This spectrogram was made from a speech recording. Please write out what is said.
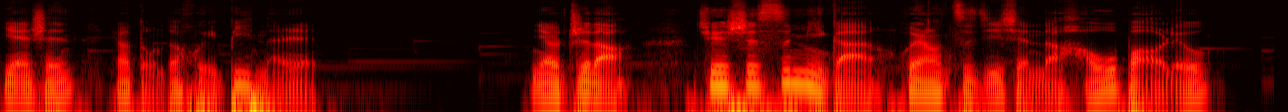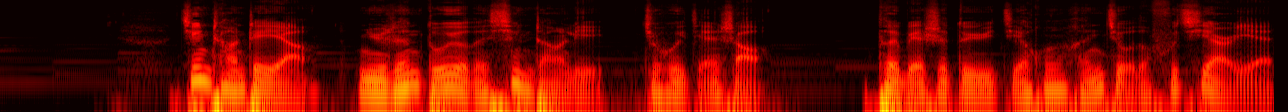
眼神要懂得回避男人。你要知道，缺失私密感会让自己显得毫无保留，经常这样，女人独有的性张力就会减少，特别是对于结婚很久的夫妻而言。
